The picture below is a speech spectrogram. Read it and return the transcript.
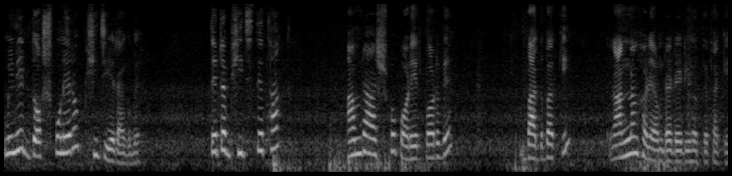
মিনিট দশ পনেরো ভিজিয়ে রাখবে। তো এটা ভিজতে থাক, আমরা আসব পরের পর্বে। বাদবাকি রান্নাঘরে আমরা রেডি হতে থাকি।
